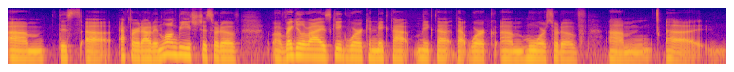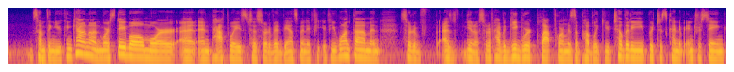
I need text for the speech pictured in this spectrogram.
um, this uh, effort out in Long Beach to sort of uh, regularize gig work and make that make that that work um, more sort of um, uh, something you can count on, more stable, more and, and pathways to sort of advancement if, if you want them, and sort of as you know, sort of have a gig work platform as a public utility, which is kind of interesting.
